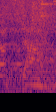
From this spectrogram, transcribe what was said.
Shut down.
